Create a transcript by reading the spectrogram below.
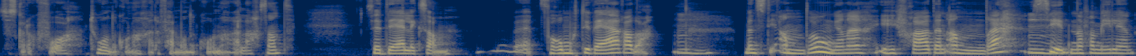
så skal dere få 200 kroner eller 500 kroner, eller sant? Så er det liksom eh, for å motivere, da. Mens de andre ungene fra den andre siden av familien,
